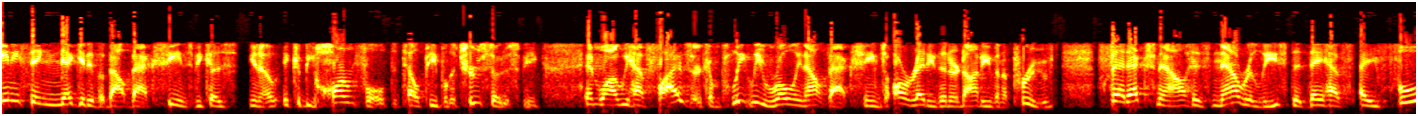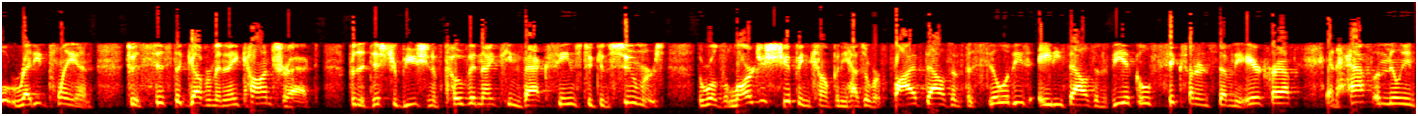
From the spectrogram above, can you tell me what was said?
anything negative about vaccines because, you know, it could be harmful to tell people the truth, so to speak. And while we have Pfizer completely rolling out vaccines already that are not even approved, FedEx now has now released that they have a full ready plan to assist the government in a contract for the distribution of COVID 19 vaccines to consumers. The world's largest shipping company has over 5,000 facilities, 80,000 vehicles, 670 aircraft, and half a million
